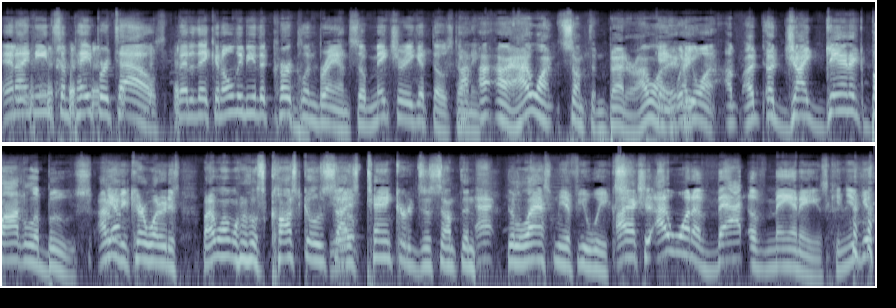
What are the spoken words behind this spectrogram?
and I need some paper towels. But they can only be the Kirkland brand, so make sure you get those, Tony. I, I, all right, I want something better. I want. Okay, what do you want? A, a, a gigantic bottle of booze. I don't Yep. even care what it is, but I want one of those Costco-sized Yep. tankards or something Uh, that'll last me a few weeks. I actually I want a vat of mayonnaise. Can you get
